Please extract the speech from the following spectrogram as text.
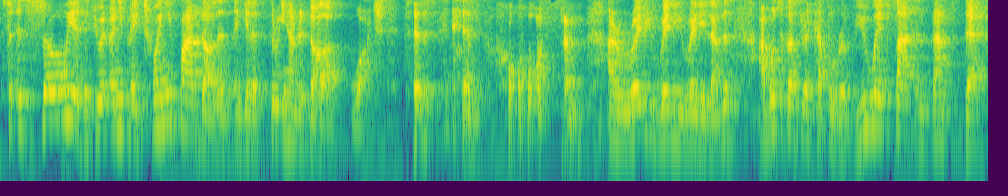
So it's so weird that you would only pay $25 and get a $300 watch. This is awesome. I really, really, really love this. I've also gone through a couple review websites and found that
